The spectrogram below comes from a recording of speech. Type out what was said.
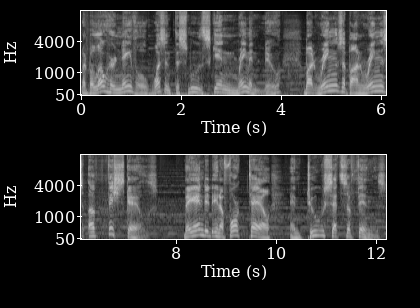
But below her navel wasn't the smooth skin Raymond knew, but rings upon rings of fish scales. They ended in a forked tail and two sets of fins.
